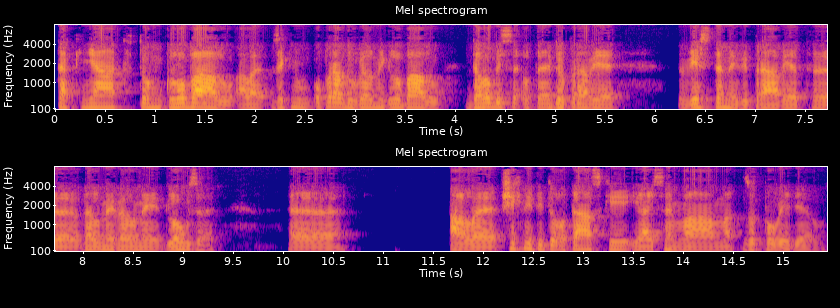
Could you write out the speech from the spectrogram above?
tak nějak v tom globálu, ale řeknu opravdu velmi globálu, dalo by se o té dopravě, věřte mi, vyprávět eh, velmi, velmi dlouze. Eh, ale všechny tyto otázky já jsem vám zodpověděl.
